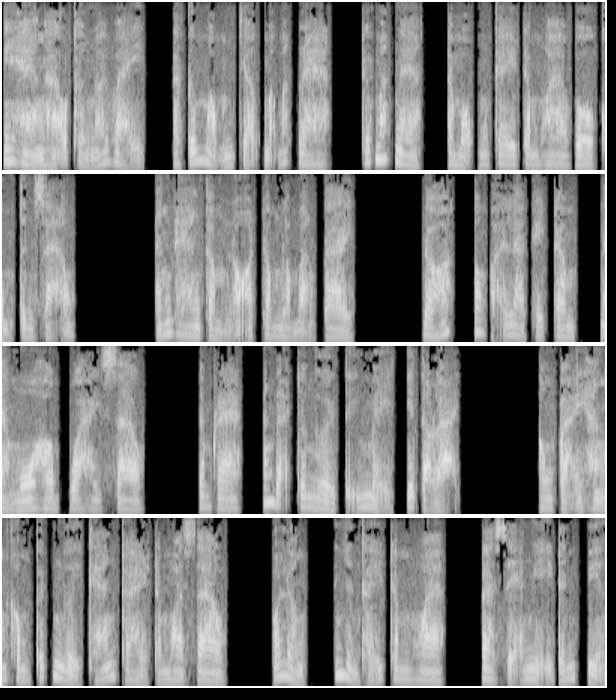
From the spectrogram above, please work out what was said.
Nghe hàng hảo thần nói vậy, là tướng mộng chợt mở mắt ra, trước mắt nàng là một cây trăm hoa vô cùng tinh xảo. Hắn đang cầm nó trong lòng bàn tay. Đó không phải là cây trăm nàng mua hôm qua hay sao? trăm ra hắn đã cho người tỉ mỉ chế tạo lại. Không phải hắn không thích người kháng cài trăm hoa sao. mỗi lần hắn nhìn thấy trăm hoa ta sẽ nghĩ đến chuyện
